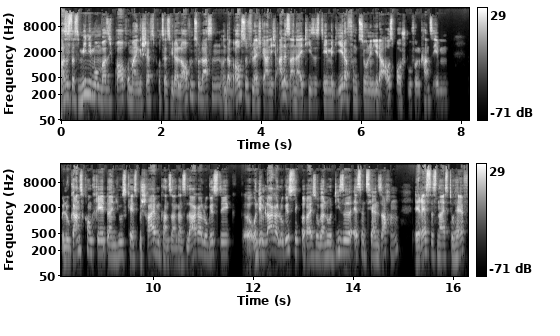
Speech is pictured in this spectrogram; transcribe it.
was ist das Minimum, was ich brauche, um meinen Geschäftsprozess wieder laufen zu lassen? Und da brauchst du vielleicht gar nicht alles an IT-System mit jeder Funktion in jeder Ausbaustufe und kannst eben, wenn du ganz konkret deinen Use Case beschreiben kannst, sagen kannst Lagerlogistik äh, und im Lagerlogistikbereich sogar nur diese essentiellen Sachen, der Rest ist nice to have,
